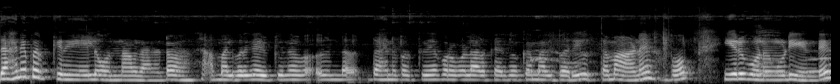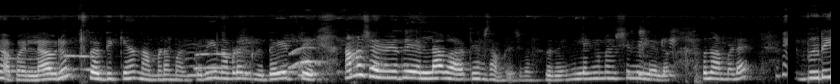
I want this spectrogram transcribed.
ദഹന പ്രക്രിയയിൽ ഒന്നാമതാണ് കേട്ടോ മൽബറി കഴിക്കുന്ന ദഹന പ്രക്രിയ കുറവുള്ള ആൾക്കാർക്കൊക്കെ മൽബറി ഉത്തമമാണ്. അപ്പോൾ ഈ ഒരു ഗുണം കൂടിയുണ്ട് അപ്പോൾ എല്ലാവരും ശ്രദ്ധിക്കുക. നമ്മുടെ മൽബറി നമ്മുടെ ഹൃദയത്തെ നമ്മുടെ ശരീരത്തെ എല്ലാ ഭാഗത്തെയും സംരക്ഷിക്കണം. ഹൃദയം ഇല്ലെങ്കിൽ മനുഷ്യനില്ലല്ലോ. അപ്പോൾ നമ്മുടെ മൽബറി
